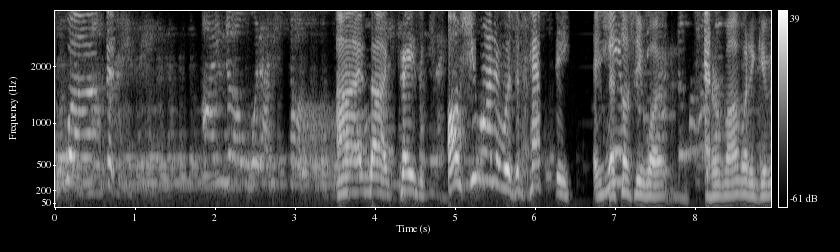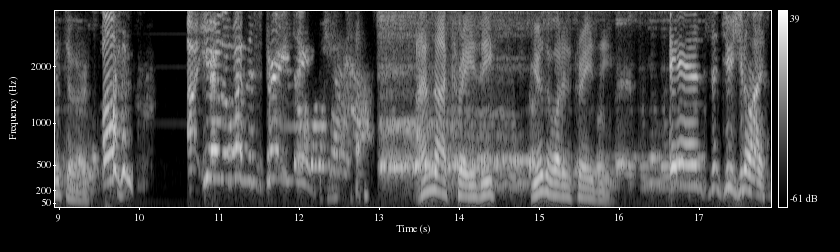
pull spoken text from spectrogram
What? I know what I saw. I'm not crazy. All she wanted was a Pepsi. And he That's all she wanted. Her mom would have given it to her. Oh, uh, you're the one that's crazy. I'm not crazy. You're the one who's crazy. Institutionalized.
